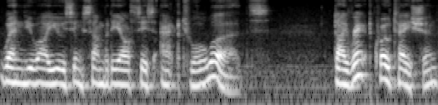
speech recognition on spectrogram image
when you are using somebody else's actual words. Direct quotation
